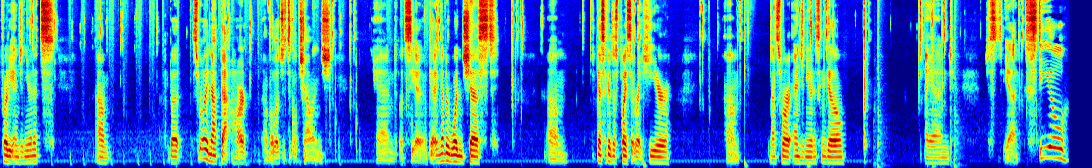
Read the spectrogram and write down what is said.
for the engine units. Um, but it's really not that hard of a logistical challenge. And let's see, okay, another wooden chest. Um, guess I could just place it right here. Um, that's where engine units can go. And just, yeah, steel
